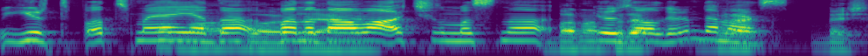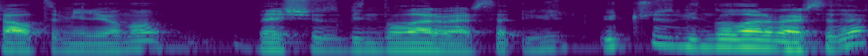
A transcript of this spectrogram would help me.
yırtıp atmaya Ama ya da bana yani dava açılmasına Bana göze bırak- alıyorum demez. bırak 5-6 milyonu 500 bin dolar verse, 100 300 bin dolar verseler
